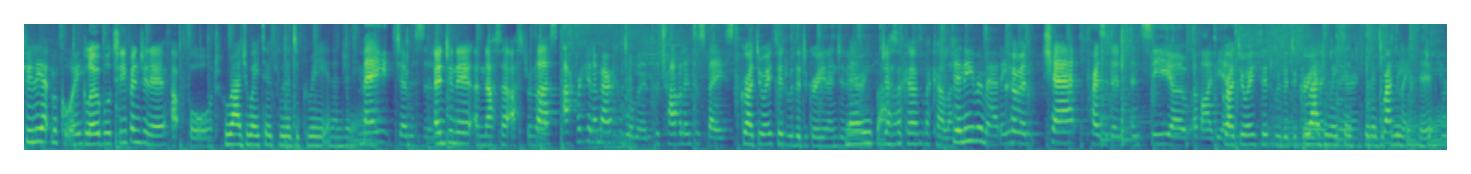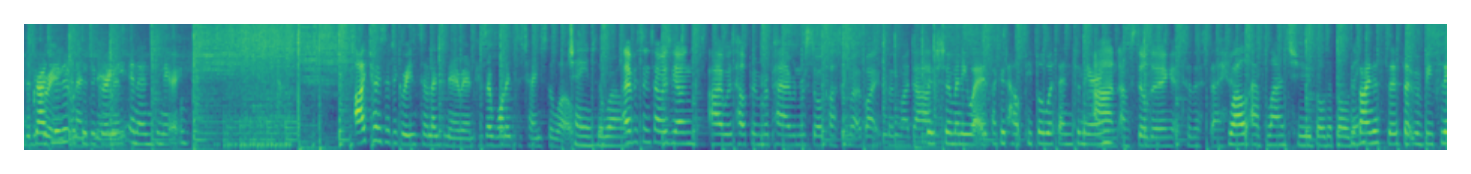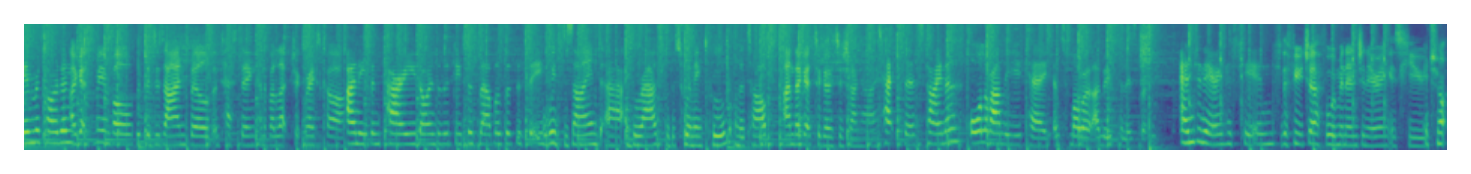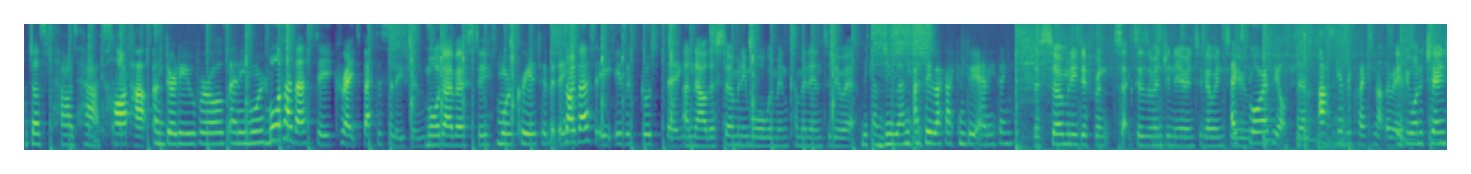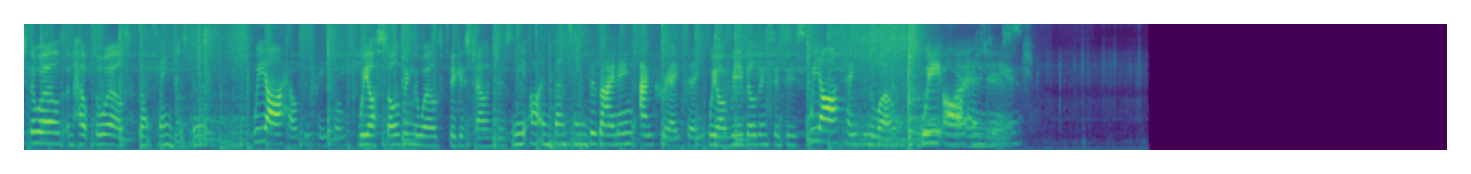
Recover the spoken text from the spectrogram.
Juliette McCoy. Global Chief Engineer at Ford. Graduated with a degree in engineering. Mae Jemison. Engineer and NASA astronaut. First African American woman to travel into space. Graduated with a degree in engineering. Mary Barra. Jessica McKellar. Ginni Rometty. Current Chair, President and CEO of IBM. Graduated with a degree Graduated in engineering. with a degree Graduated in engineering. with a Graduated degree in with a degree in engineering. I chose a degree in civil engineering because I wanted to change the world. Change the world. Ever since I was young, I was helping repair and restore classic motorbikes with my dad. There's so many ways I could help people with engineering. And I'm still doing it to this day. well, I've learned to build a building. Design a suit that would be flame retardant I get to be involved with the design, build and testing of an electric race car. and even carry you down to the deepest levels of the sea. We've designed uh, a garage with a swimming pool on the top. And I get to go to Shanghai. Texas, China, all around the UK and tomorrow I move to Lisbon. Engineering has changed The future for women engineering is huge. It's not just hard hats. Hard hats. and dirty overalls anymore. More diversity creates better solutions. More diversity. More creativity. Diversity is a good thing. And now there's so many more women coming in to do it. They can do anything. I feel like I can do anything. There's so many different sectors of engineering to go into. Explore every option, ask every question that there is. If you want to change the world and help the world, Don't think, just do it. We are helping people we are solving the world's biggest challenges. We are inventing. Designing, and creating. We are rebuilding cities. We are changing the world. we are engineers.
